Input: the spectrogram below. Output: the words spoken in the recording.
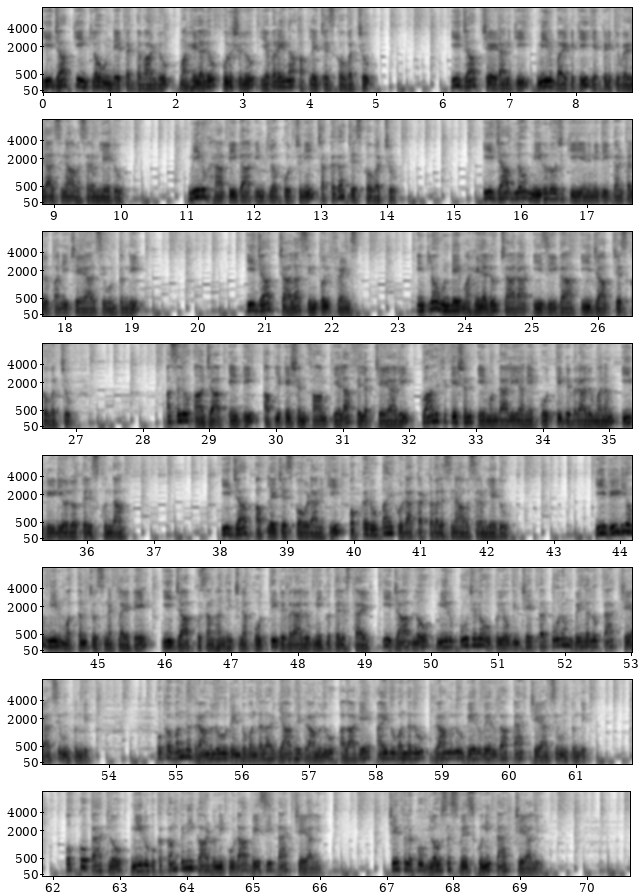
ఈ జాబ్కి ఇంట్లో ఉండే పెద్దవాళ్ళు మహిళలు పురుషులు ఎవరైనా అప్లై చేసుకోవచ్చు. ఈ జాబ్ చేయడానికి మీరు బయటకి ఎక్కడికి వెళ్ళాల్సిన అవసరం లేదు. మీరు హ్యాపీగా ఇంట్లో కూర్చుని చక్కగా చేసుకోవచ్చు. ఈ జాబ్లో మీరు రోజుకి ఎనిమిది గంటలు పని చేయాల్సి ఉంటుంది. ఈ జాబ్ చాలా సింపుల్ ఫ్రెండ్స్. ఇంట్లో ఉండే మహిళలు చాలా ఈజీగా ఈ జాబ్ చేసుకోవచ్చు. అసలు ఆ జాబ్ ఏంటి? అప్లికేషన్ ఫామ్ ఎలా ఫిలప్ చేయాలి? క్వాలిఫికేషన్ ఏముండాలి అనే పూర్తి వివరాలు మనం ఈ వీడియోలో తెలుసుకుందాం. ఈ జాబ్ అప్లై చేసుకోవడానికి ఒక్క రూపాయి కూడా కట్టవలసిన అవసరం లేదు. ఈ వీడియో మీరు మొత్తం చూసినట్లయితే ఈ జాబ్కు సంబంధించిన పూర్తి వివరాలు మీకు తెలుస్తాయి. ఈ జాబ్లో మీరు పూజలో ఉపయోగించే కర్పూరం బిళ్ళలు ప్యాక్ చేయాల్సి ఉంటుంది. ఒక వంద గ్రాములు రెండు వందల యాభై గ్రాములు అలాగే ఐదు వందలు గ్రాములు వేరువేరుగా ప్యాక్ చేయాల్సి ఉంటుంది. ఒక్కో ప్యాక్లో మీరు ఒక కంపెనీ కార్డుని కూడా వేసి ప్యాక్ చేయాలి. చేతులకు గ్లౌసెస్ వేసుకుని ప్యాక్ చేయాలి.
